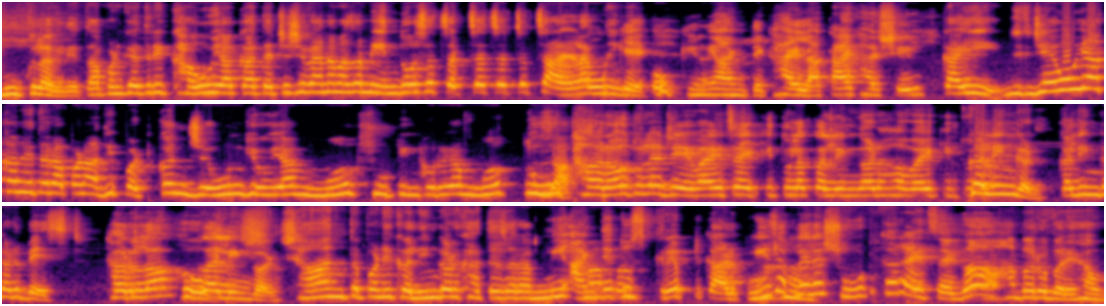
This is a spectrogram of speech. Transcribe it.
भूक लागली. तर आपण काहीतरी खाऊया का? त्याच्याशिवाय ना माझा मेंदू असा चटचट चटचट चालणार ओके ओके मी आणते. खायला. काय खाशील? काही. जेवूया का नाही तर आपण आधी पटकन जेवून घेऊया मग शूटिंग करूया मग तू ठरव तुला जेवायचंय की तुला कलिंगड हवंय की कलिंगड कलिंगड बेस्ट ठरलं? हो. कलिंगड. शांतपणे कलिंगड खाते जरा. मी आणते तू स्क्रिप्ट काढ. प्लीज. आपल्याला शूट करायचंय ग. हा बरोबर आहे. हो.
